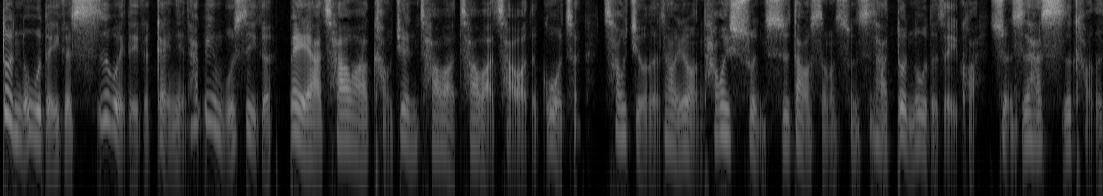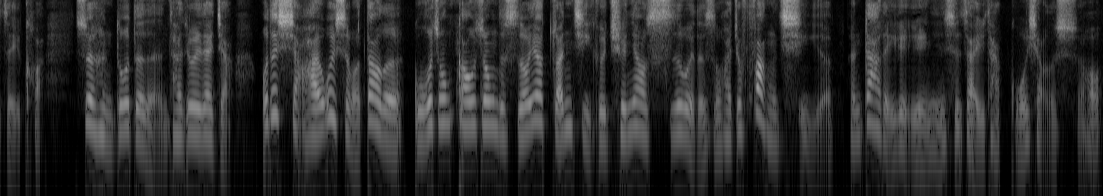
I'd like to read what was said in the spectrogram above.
顿悟的一个思维的一个概念，它并不是一个背啊、抄啊、考卷抄啊、抄啊、抄啊的过程，抄久了，然后用它会损失到什么？损失他顿悟的这一块，损失他思考的这一块。所以很多的人他就会在讲，我的小孩为什么到了国中、高中的时候要转几个圈要思维的时候，他就放弃了。很大的一个原因是在于他国小的时候。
